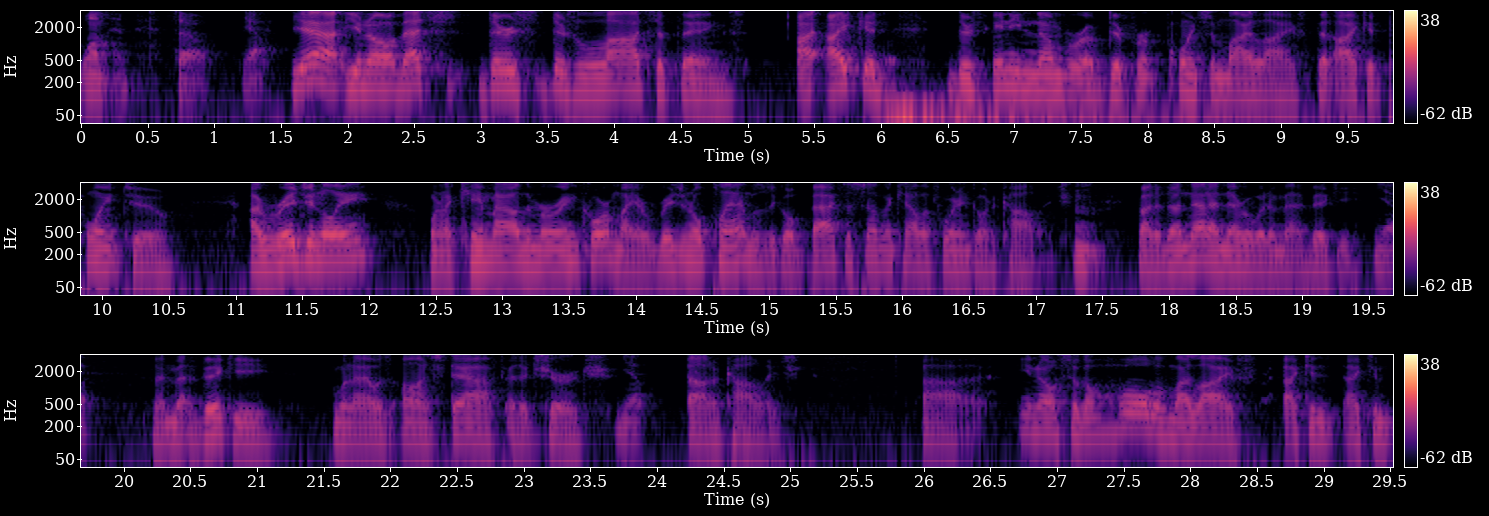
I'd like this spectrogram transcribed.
woman. So, yeah. Yeah, you know, that's there's there's lots of things. I I could there's any number of different points in my life that I could point to. Originally, when I came out of the Marine Corps, my original plan was to go back to Southern California and go to college. Hmm. If I'd have done that, I never would have met Vicky. Yep. I met Vicky when I was on staff at a church Yep. out of college. Uh, you know, so the whole of my life, I can, I can,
